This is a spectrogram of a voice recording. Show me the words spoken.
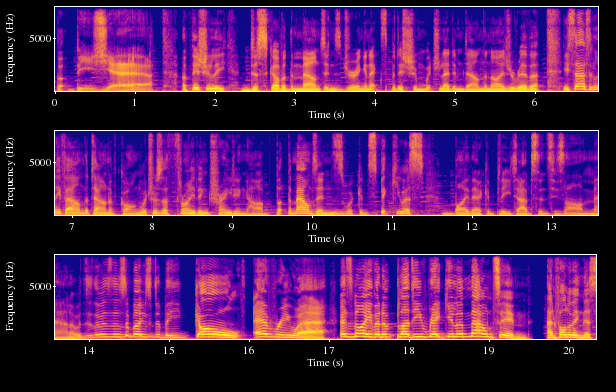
but Binger officially discovered the mountains during an expedition which led him down the Niger River. He certainly found the town of Kong, which was a thriving trading hub, but the mountains were conspicuous by their complete absence. Oh ah, man, there was supposed to be gold everywhere. There's not even a bloody regular mountain. And following this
